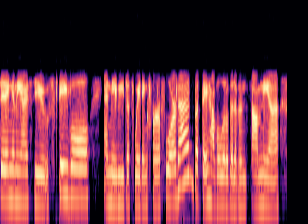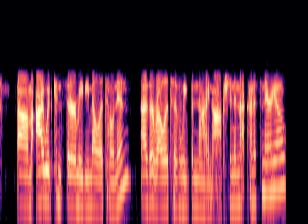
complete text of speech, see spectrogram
sitting in the ICU stable and maybe just waiting for a floor bed, but they have a little bit of insomnia, um, I would consider maybe melatonin as a relatively benign option in that kind of scenario.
